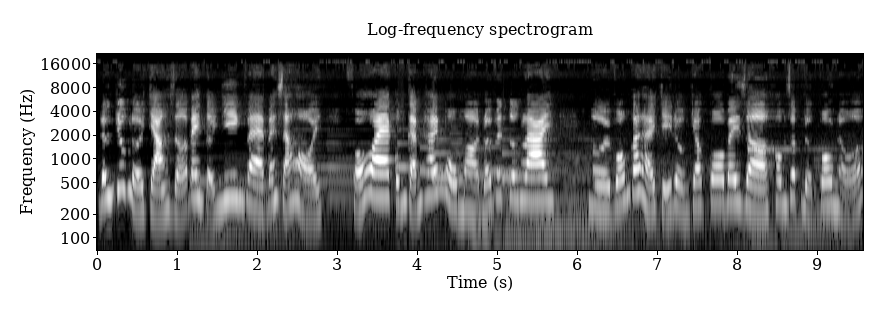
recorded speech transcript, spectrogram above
đứng trước lựa chọn giữa ban tự nhiên và ban xã hội. Phổ Hoa cũng cảm thấy mù mờ đối với tương lai, người vốn có thể chỉ đường cho cô bây giờ không giúp được cô nữa.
